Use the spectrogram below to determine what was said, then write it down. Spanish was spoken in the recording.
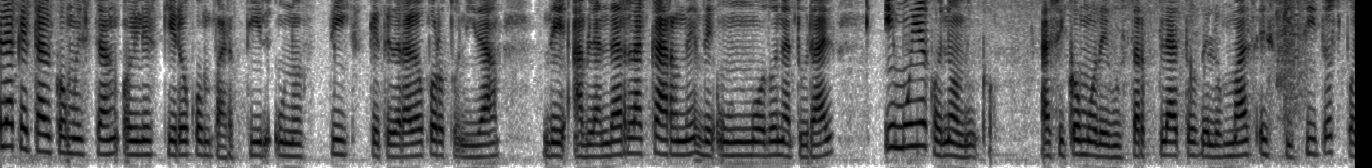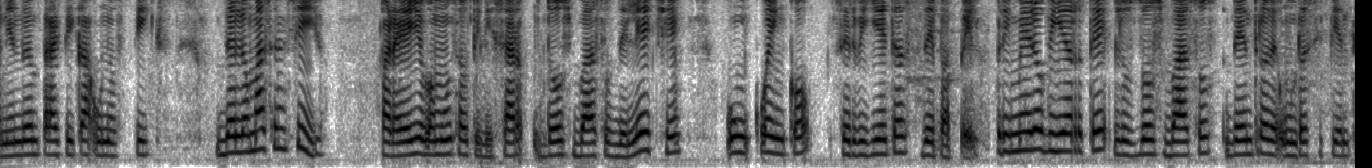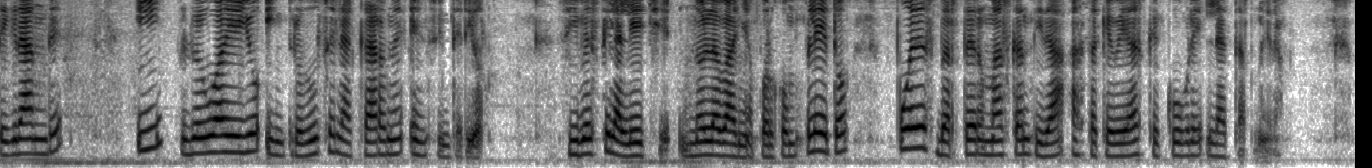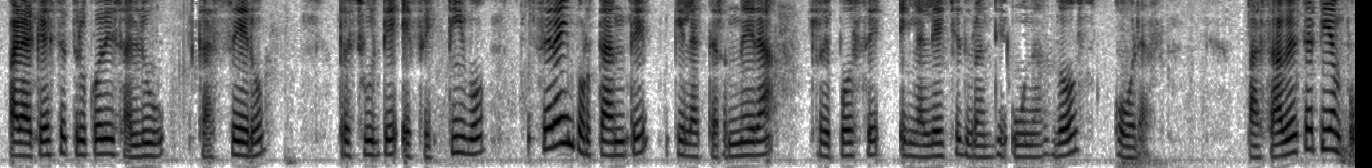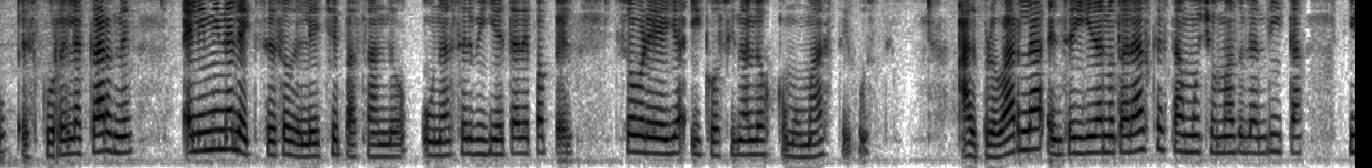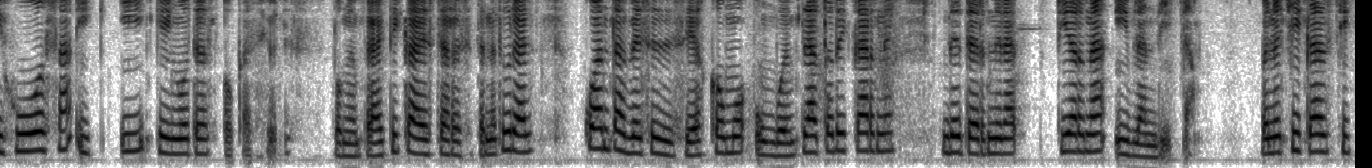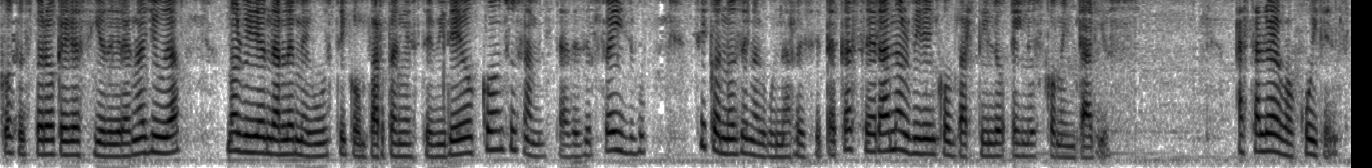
Hola, ¿qué tal? ¿Cómo están? Hoy les quiero compartir unos tips que te dará la oportunidad de ablandar la carne de un modo natural y muy económico, así como de gustar platos de los más exquisitos poniendo en práctica unos tips de lo más sencillo. Para ello vamos a utilizar dos vasos de leche, un cuenco, servilletas de papel. Primero vierte los dos vasos dentro de un recipiente grande y luego a ello introduce la carne en su interior. Si ves que la leche no la baña por completo, puedes verter más cantidad hasta que veas que cubre la ternera. Para que este truco de salud casero resulte efectivo, será importante que la ternera repose en la leche durante unas dos horas. Pasado este tiempo, escurre la carne Elimina el exceso de leche pasando una servilleta de papel sobre ella y cocínalos como más te guste. Al probarla, enseguida notarás que está mucho más blandita y jugosa y, que en otras ocasiones. Pon en práctica esta receta natural cuantas veces deseas como un buen plato de carne de ternera tierna y blandita. Bueno chicas, chicos, espero que haya sido de gran ayuda. No olviden darle me gusta y compartan este video con sus amistades del Facebook. Si conocen alguna receta casera, no olviden compartirlo en los comentarios. Hasta luego, cuídense.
